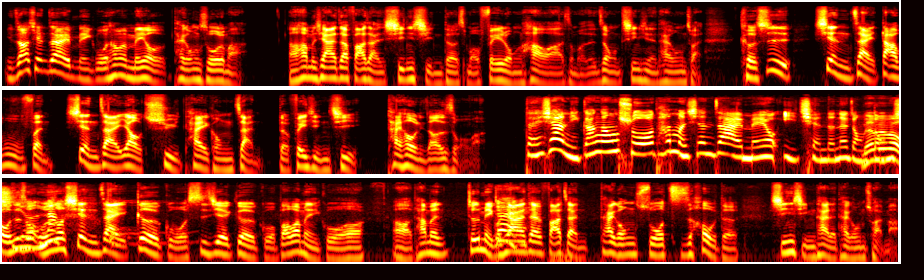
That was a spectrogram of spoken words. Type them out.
你知道现在美国他们没有太空梭了嘛？然后他们现在在发展新型的什么飞龙号啊什么的这种新型的太空船，可是现在大部分现在要去太空站的飞行器太后，你知道是什么吗？等一下，你刚刚说他们现在没有以前的那种东西，没有没有，我是说我是说现在各国世界各国，包括美国哦，他们就是美国现在在发展太空梭之后的新形态的太空船嘛，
